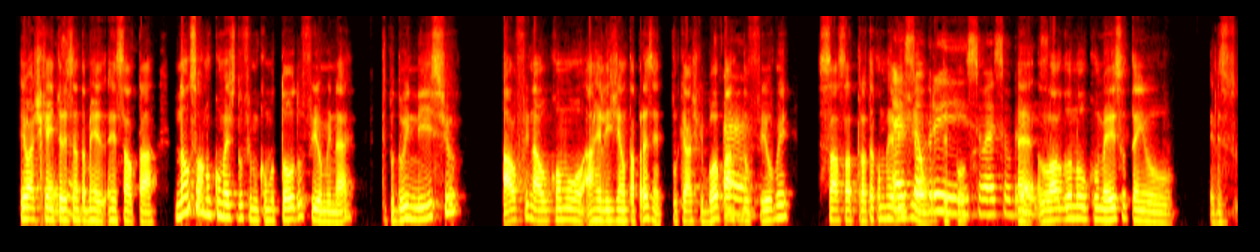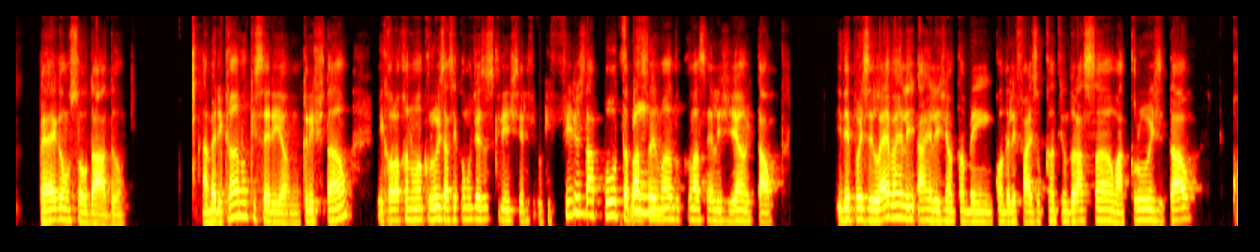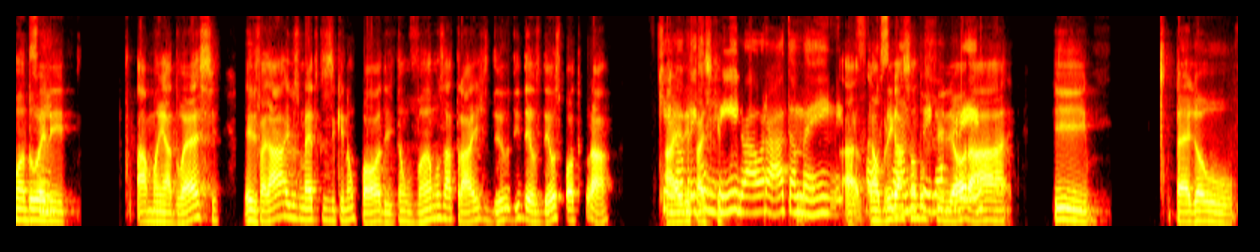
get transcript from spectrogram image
Eu acho que é Pois interessante é. também re- ressaltar, não só no começo do filme, como todo o filme, né? Tipo, do início ao final, como a religião tá presente. Porque eu acho que boa parte do É, filme só, só trata como é religião. sobre Tipo, isso, é sobre é, isso. logo no começo tem o. Eles pegam um soldado americano, que seria um cristão, e colocam numa cruz, assim como Jesus Cristo. Ele fica, que filhos da puta, Sim, blasfemando com nossa religião e tal. E depois ele leva a reli- a religião também quando ele faz o cantinho de oração, a cruz e tal. Quando sim. ele, a mãe adoece, ele faz, ah, os médicos dizem que não pode, então vamos atrás de, de Deus, Deus pode curar. Que Aí ele obriga o faz que filho a orar também, que a, é a obrigação o do filho a é orar e pega o.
